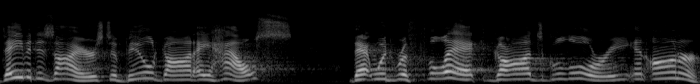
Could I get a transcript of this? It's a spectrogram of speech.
David desires to build God a house that would reflect God's glory and honor.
